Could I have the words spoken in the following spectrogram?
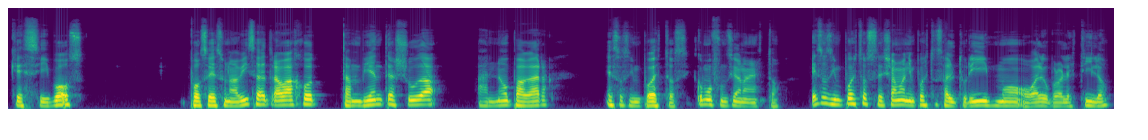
que si vos posees una visa de trabajo, también te ayuda a no pagar esos impuestos. ¿Cómo funciona esto? Esos impuestos se llaman impuestos al turismo o algo por el estilo,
